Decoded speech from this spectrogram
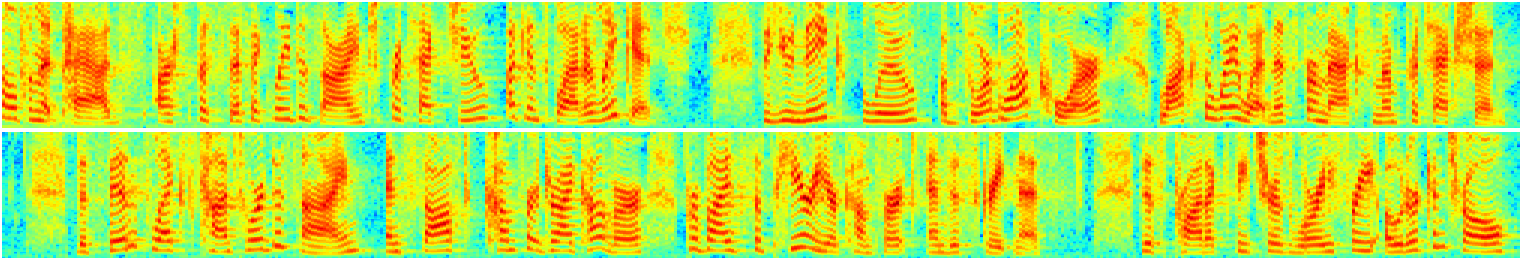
Ultimate pads are specifically designed to protect you against bladder leakage. The unique blue Absorb Loc core locks away wetness for maximum protection. The Thin Flex contour design and soft Comfort Dry cover provide superior comfort and discreetness. This product features worry-free odor control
